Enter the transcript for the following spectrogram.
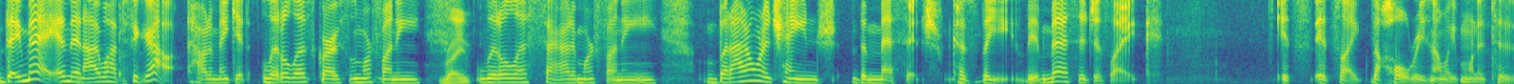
they may. And then I will have to figure out how to make it a little less gross and more funny Right. little less sad and more funny. But I don't want to change the message because the the message is like it's it's like the whole reason I even wanted to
